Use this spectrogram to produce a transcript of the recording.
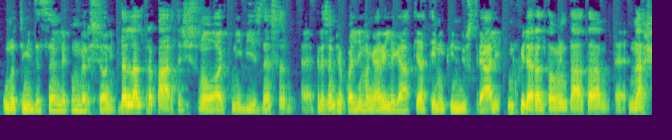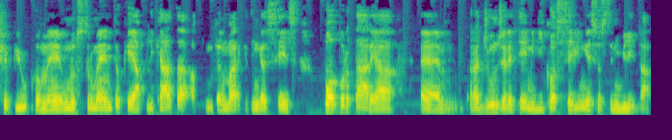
un'ottimizzazione delle conversioni. Dall'altra parte ci sono alcuni business, eh, per esempio quelli magari legati a temi più industriali, in cui la realtà aumentata eh, nasce più come uno strumento che applicata appunto al marketing al sales può portare a ehm, raggiungere temi di cost saving e sostenibilità.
